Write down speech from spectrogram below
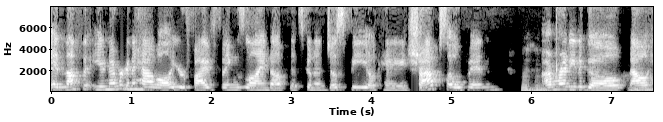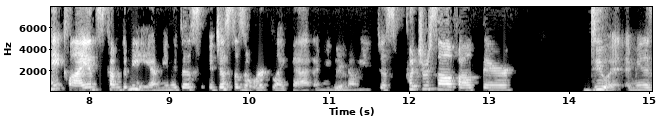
and nothing you're never going to have all your five things lined up that's going to just be okay shops open Mhm. i'm ready to go now Mhm. hey clients come to me i mean it does it just doesn't work like that i mean Yeah. you know you just put yourself out there do it i mean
